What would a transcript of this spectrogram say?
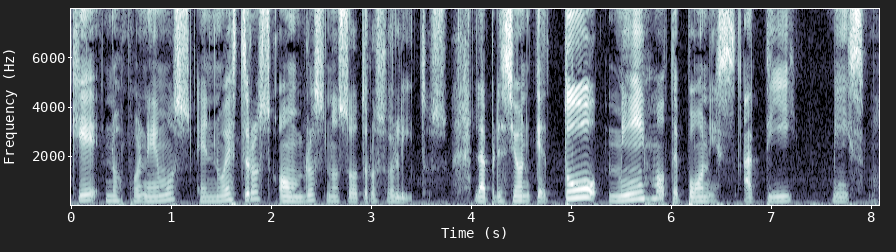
que nos ponemos en nuestros hombros nosotros solitos. La presión que tú mismo te pones a ti mismo.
